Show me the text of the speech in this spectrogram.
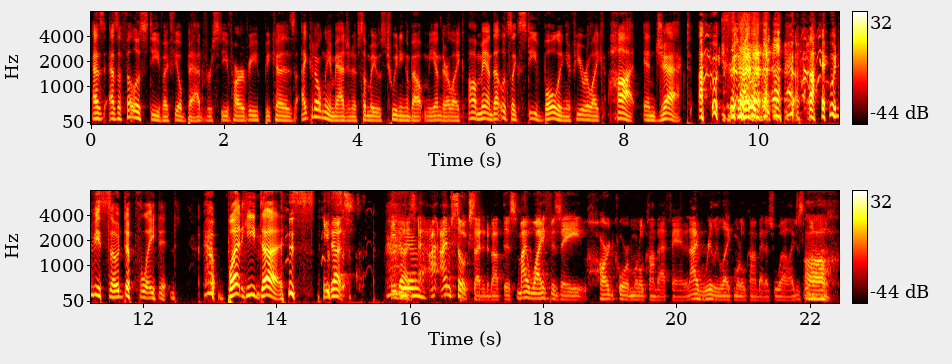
As as a fellow Steve, I feel bad for Steve Harvey because I could only imagine if somebody was tweeting about me and they're like, "Oh man, that looks like Steve Bowling." If he were like hot and jacked, I would, I would, be, I would be so deflated. But he does. He does. He does. Yeah. I, I'm so excited about this. My wife is a hardcore Mortal Kombat fan, and I really like Mortal Kombat as well. I just love Oh,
